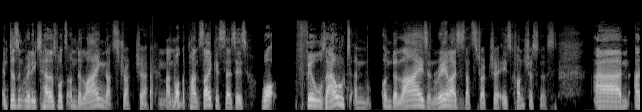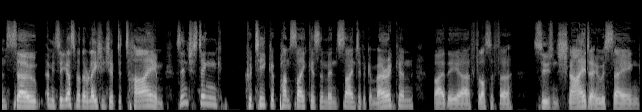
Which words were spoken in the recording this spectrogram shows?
and doesn't really tell us what's underlying that structure. And what the panpsychist says is what fills out and underlies and realizes that structure is consciousness. Um, and so, I mean, so you asked about the relationship to time. It's an interesting critique of panpsychism in Scientific American by the uh, philosopher Susan Schneider, who was saying,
